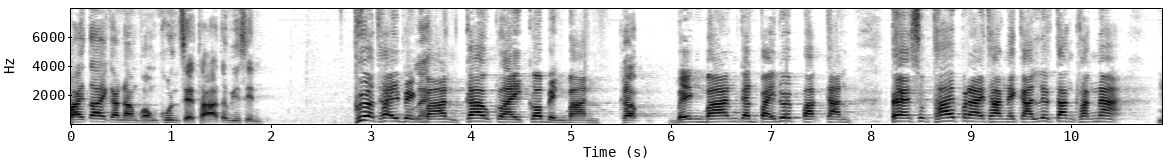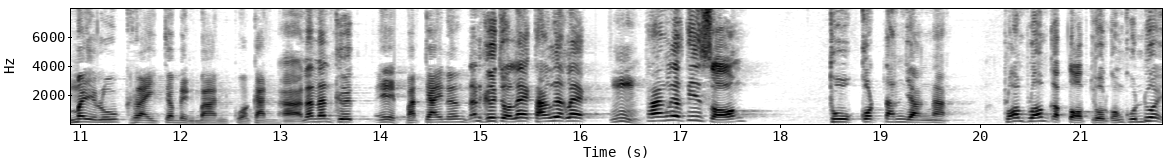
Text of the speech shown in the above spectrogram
ภายใต้การนำของคุณเศรษฐาทวีสิน เพื่อไทยเบ่งบานก้าวไกลก็เบ่งบาน ครับเบ่งบานกันไปด้วยประกัน แต่สุดท้ายปลายทางในการเลือกตั้งครั้งหน้า ไม่รู้ใครจะเบ่งบานกว่ากันอ่านั่นนั่นคือ เอ๊ะปัจจัยหนึ่ง นั่นคือโจทย์แรกทางเลือกแรกอืม ทางเลือกที่สองถูกกดดันอย่างหนัก พร้อมๆ กับตอบโจทย์ของคุณด้วย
